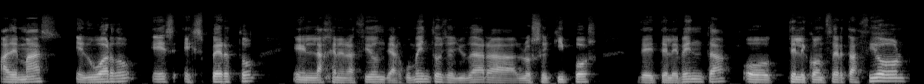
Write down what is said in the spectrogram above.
Además, Eduardo es experto en la generación de argumentos y ayudar a los equipos de televenta o teleconcertación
